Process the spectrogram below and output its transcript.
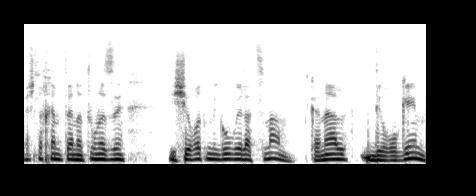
יש לכם את הנתון הזה ישירות מגוגל עצמם. כנ"ל דירוגים.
